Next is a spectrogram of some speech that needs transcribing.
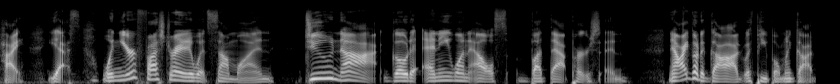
Hi. Yes. When you're frustrated with someone, do not go to anyone else but that person. Now I go to God with people. My God,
